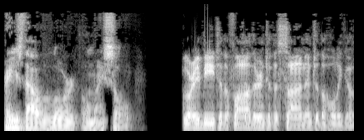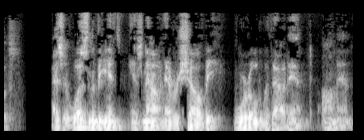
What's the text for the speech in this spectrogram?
Praise thou the Lord, O my soul. Glory be to the Father, and to the Son, and to the Holy Ghost as it was in the beginning, is now, and ever shall be, world without end. Amen.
